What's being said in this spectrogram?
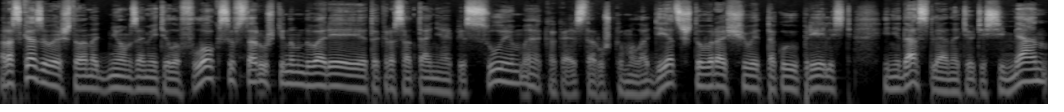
рассказывая, что она днем заметила флоксы в старушкином дворе, и эта красота неописуемая, какая старушка молодец, что выращивает такую прелесть, и не даст ли она тете семян,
